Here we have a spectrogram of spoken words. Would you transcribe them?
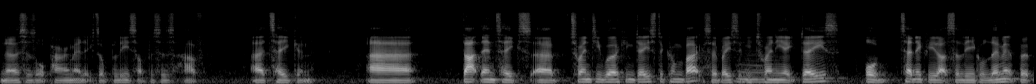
nurses or paramedics or police officers have uh, taken. Uh, that then takes uh, 20 working days to come back, so basically mm. 28 days, or technically that's a legal limit, but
